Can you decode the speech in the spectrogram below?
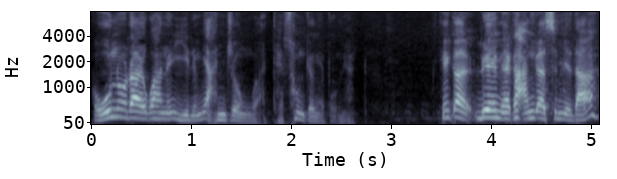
오노라고 하는 이름이 안 좋은 것 같아. 성경에 보면. 그러니까 느헤미야가 안 갔습니다.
